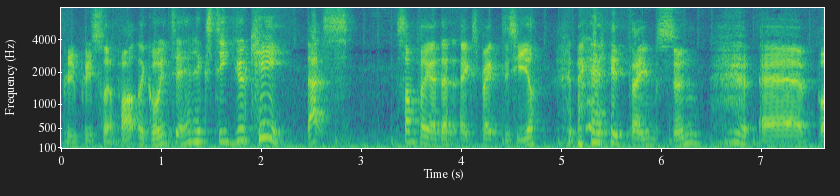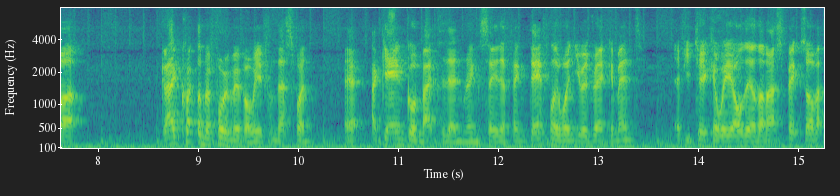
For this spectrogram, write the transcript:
Bray Priestley apparently going to NXT UK. That's something I didn't expect to hear anytime soon. Uh, but Grant, quickly before we move away from this one, uh, again going back to the in-ring side, I think definitely one you would recommend if you took away all the other aspects of it.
